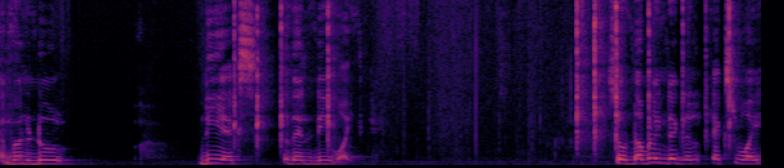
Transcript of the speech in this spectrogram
I'm going to do dx, then dy. So double integral xy,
